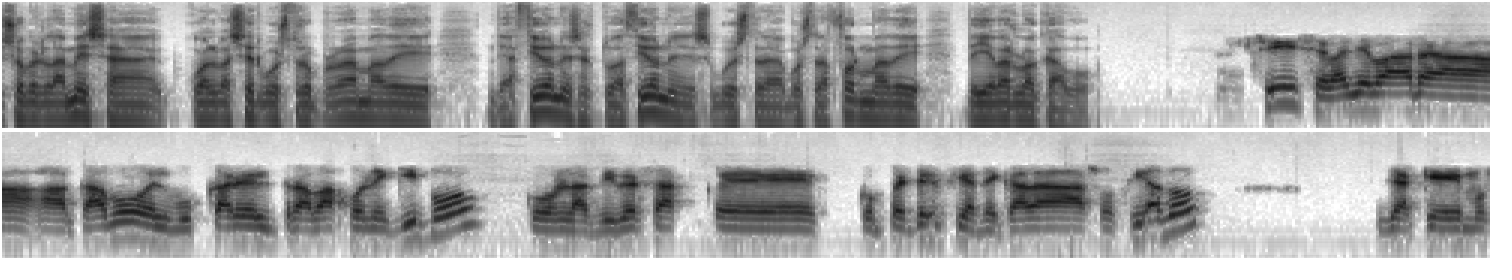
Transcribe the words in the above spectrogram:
sobre la mesa cuál va a ser vuestro programa de, de acciones, actuaciones, vuestra, vuestra forma de llevarlo a cabo. Sí, se va a llevar a, cabo el buscar el trabajo en equipo con las diversas eh, competencias de cada asociado, ya que hemos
